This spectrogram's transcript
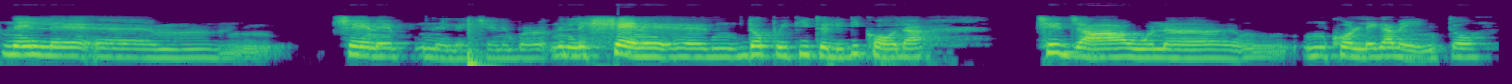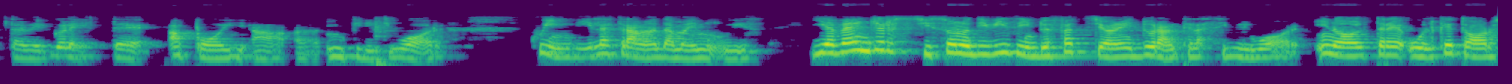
nelle ehm, scene, nelle bueno, nelle scene eh, dopo i titoli di coda, c'è già una, un collegamento, tra virgolette, a poi a, a Infinity War. Quindi la trama da My Movies. Gli Avengers si sono divisi in due fazioni durante la Civil War. Inoltre, Hulk e Thor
